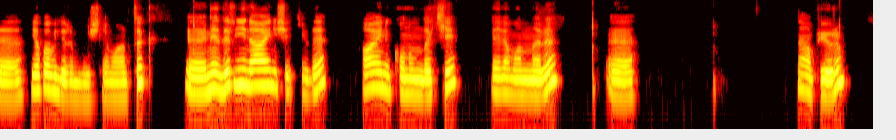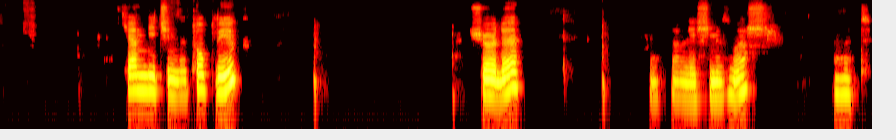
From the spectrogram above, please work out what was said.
Ee, yapabilirim bu işlemi artık. Ee, nedir? Yine aynı şekilde aynı konumdaki elemanları e, ne yapıyorum? Kendi içinde toplayıp şöyle leşimiz var. Evet.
